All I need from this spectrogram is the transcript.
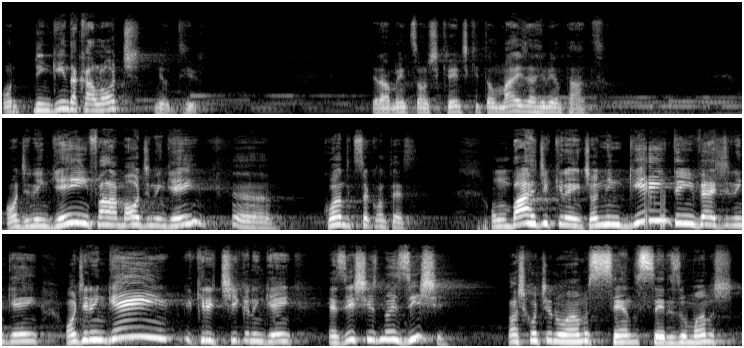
onde ninguém dá calote, meu Deus. Geralmente são os crentes que estão mais arrebentados. Onde ninguém fala mal de ninguém. Quando que isso acontece? Um bairro de crente, onde ninguém tem inveja de ninguém, onde ninguém critica ninguém. Existe isso? Não existe. Nós continuamos sendo seres humanos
